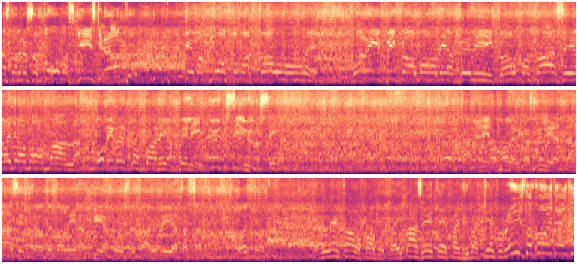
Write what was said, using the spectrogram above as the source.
Vastaamassa Tuomas Kiiskinen ampu! Kemat muuttuvat taululle. Pari pikamaalia peliin. Kalpa pääsee ajamaan maalla. Oliver Kapane ja peli 1-1. Tämä meni maalirikas peli, että tänään sitten otetaan liinat kiinni ja puolustetaan hyvin ja tässä loistavat. Jälleen kalpaa, mutta ei pääse eteenpäin. Hyvä kiekko, riisto kuitenkin!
